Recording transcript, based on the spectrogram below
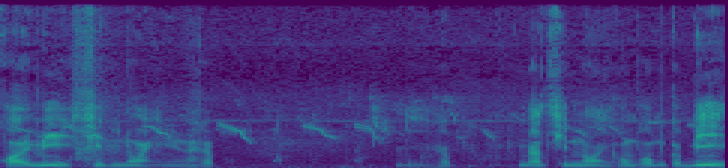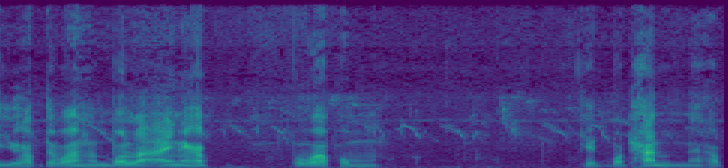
คอยมีชิ้นหน่อยนะครับนี่ครับงานชิ้นหน่อยของผมก็มีอยู่ครับ แต่ว่าหันบ่หลายนะครับ เพราะว่าผมเห็ดบ่ท่านนะครับ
